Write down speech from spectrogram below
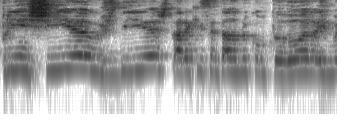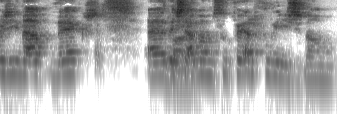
preenchia os dias, estar aqui sentada no computador a imaginar bonecos, uh, deixava-me super feliz. Não,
